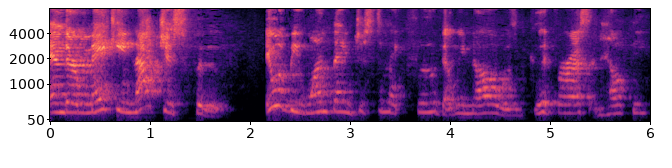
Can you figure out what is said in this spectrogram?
And they're making not just food. It would be one thing just to make food that we know was good for us and healthy,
